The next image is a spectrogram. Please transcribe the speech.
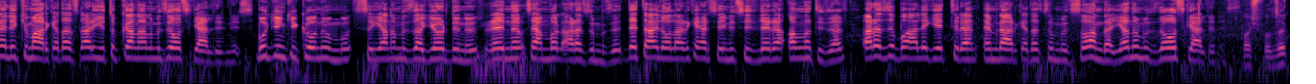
aleyküm arkadaşlar. YouTube kanalımıza hoş geldiniz. Bugünkü konuğumuz yanımızda gördüğünüz Renault sembol aracımızı detaylı olarak her şeyini sizlere anlatacağız. Aracı bu hale getiren Emre arkadaşımız şu anda yanımızda hoş geldiniz. Hoş bulduk.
